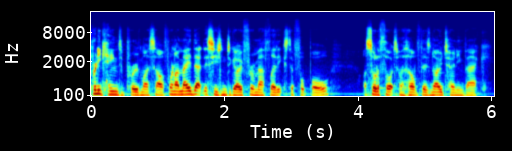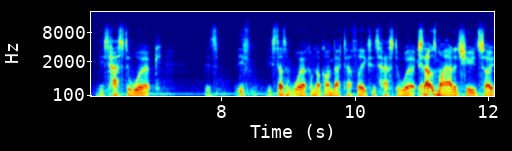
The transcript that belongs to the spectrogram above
pretty keen to prove myself. When I made that decision to go from athletics to football, I sort of thought to myself, "There's no turning back. This has to work. There's, if this doesn't work, I'm not going back to athletics. This has to work." So that was my attitude. So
